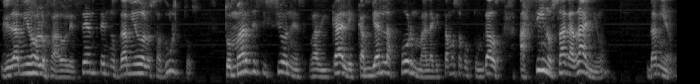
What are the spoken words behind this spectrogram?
le da miedo a los adolescentes, nos da miedo a los adultos. Tomar decisiones radicales, cambiar la forma a la que estamos acostumbrados, así nos haga daño, da miedo.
